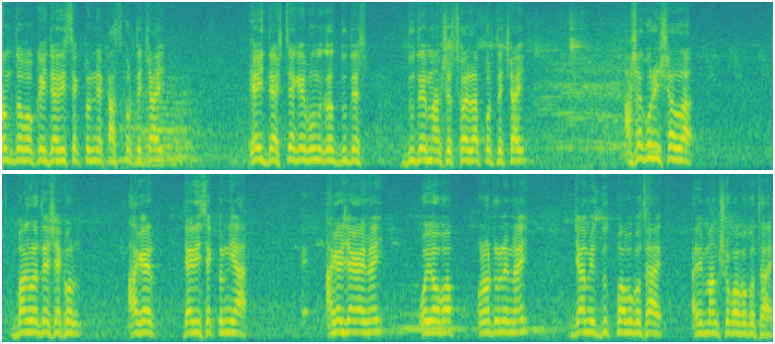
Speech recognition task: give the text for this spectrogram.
অন্তপক্ষে এই ডেয়ারি সেক্টর নিয়ে কাজ করতে চাই, এই দেশ থেকে মনে করো দুধের দুধের মাংসের ছয় লাভ করতে চাই। আশা করি ইনশাল্লাহ বাংলাদেশ এখন আগের ডেয়ারি সেক্টর নিয়ে আগের জায়গায় নাই। ওই অভাব অনটনে নাই যে আমি দুধ পাবো কোথায়, আমি মাংস পাবো কোথায়।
